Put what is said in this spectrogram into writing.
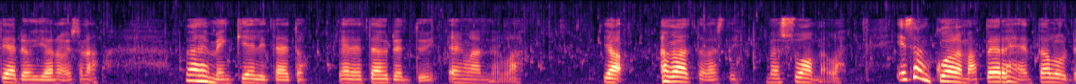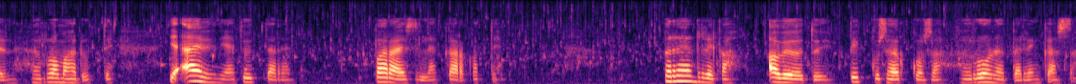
tiedonjanoisena. Myöhemmin kielitaito vielä täydentyi englannilla ja välttävästi myös suomella. Isän kuolema perheen talouden romahdutti ja äidin ja tyttären paraisille karkotti. Fredrika avioitui pikkuserkkunsa Runebergin kanssa.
